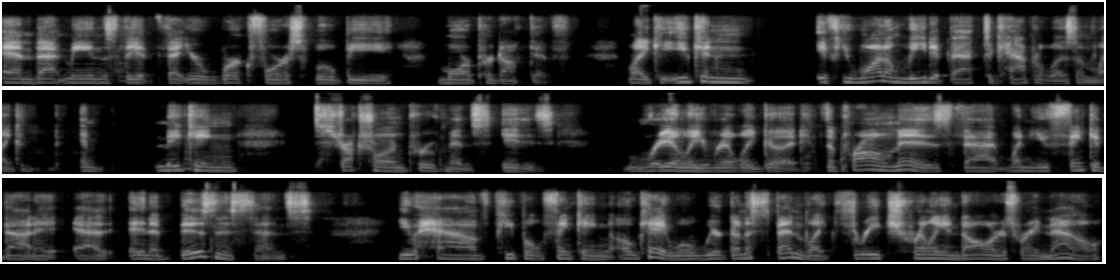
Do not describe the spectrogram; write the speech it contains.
and that means that that your workforce will be more productive. Like you can, if you want to lead it back to capitalism, like making structural improvements is really really good. The problem is that when you think about it as, in a business sense you have people thinking okay well we're going to spend like 3 trillion dollars right now.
